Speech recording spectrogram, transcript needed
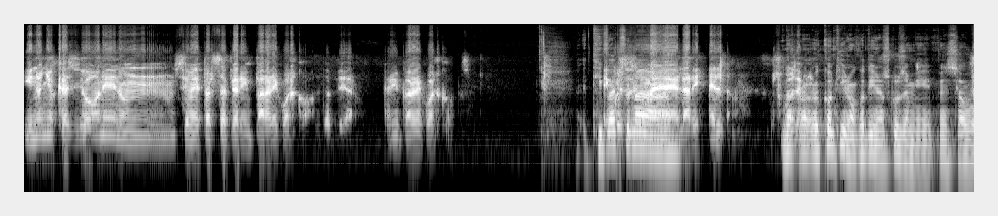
in ogni occasione non, non si è mai persa per imparare qualcosa, davvero per imparare qualcosa. Ti e faccio una... È la, è la... No, no, continua, continua, scusami, pensavo...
